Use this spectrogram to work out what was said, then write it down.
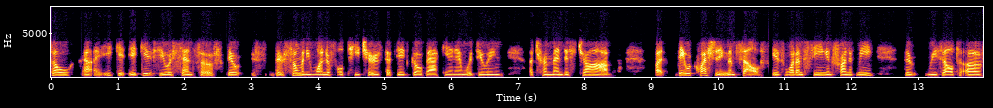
So uh, it, it gives you a sense of there, there's so many wonderful teachers that did go back in and were doing a tremendous job but they were questioning themselves. Is what I'm seeing in front of me the result of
